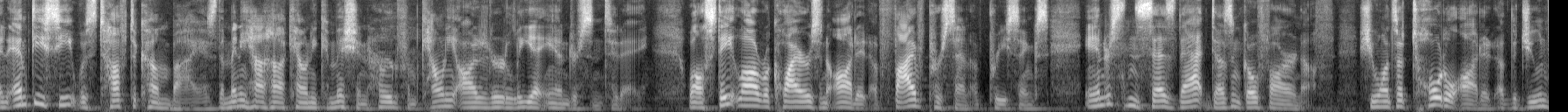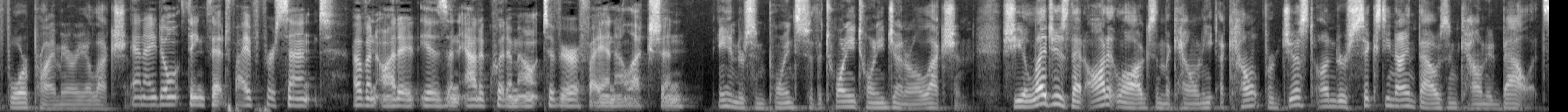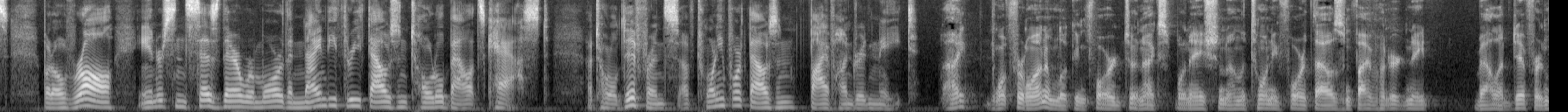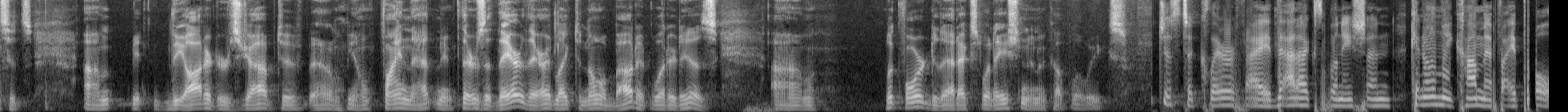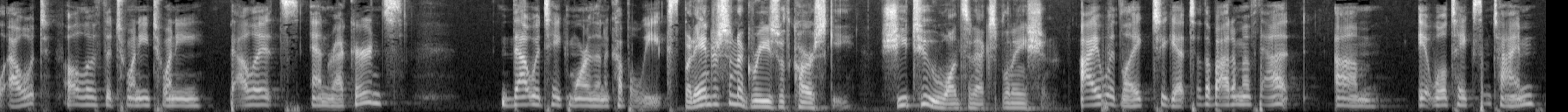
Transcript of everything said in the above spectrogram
An empty seat was tough to come by as the Minnehaha County Commission heard from County Auditor Leah Anderson today. While state law requires an audit of 5% of precincts, Anderson says that doesn't go far enough. She wants a total audit of the June 4 primary election. And I don't think that 5% of an audit is an adequate amount to verify an election. Anderson points to the 2020 general election. She alleges that audit logs in the county account for just under 69,000 counted ballots. But overall, Anderson says there were more than 93,000 total ballots cast, a total difference of 24,508. I, for one, am looking forward to an explanation on the 24,508 ballot difference. It's um, it, the auditor's job to, um, you know, find that. And if there's a there there, I'd like to know about it, what it is. Um, look forward to that explanation in a couple of weeks. Just to clarify, that explanation can only come if I pull out all of the 2020 ballots and records. That would take more than a couple weeks. But Anderson agrees with Karsky. She too wants an explanation. I would like to get to the bottom of that. Um, it will take some time,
